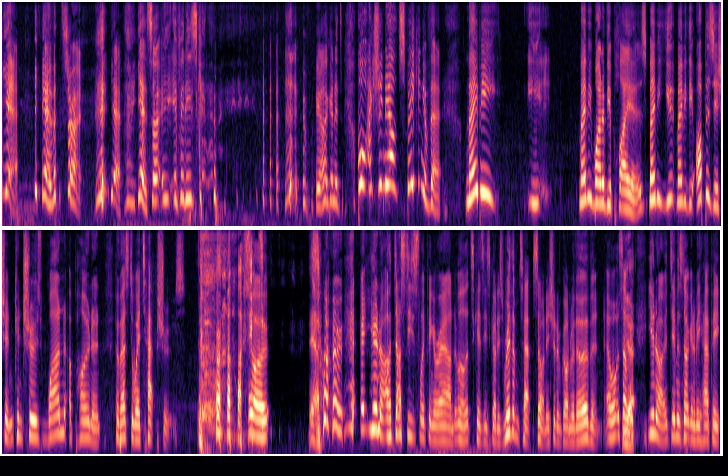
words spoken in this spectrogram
Yeah, yeah, that's right. Yeah, yeah. So if it is, gonna if we are going to, well, actually, now speaking of that, maybe, maybe one of your players, maybe you, maybe the opposition can choose one opponent who has to wear tap shoes. So. Yeah. So, eh, you know, oh, Dusty's slipping around. Well, that's because he's got his rhythm taps on. He should have gone with Urban or something. Yeah. You know, Dimma's not going to be happy.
